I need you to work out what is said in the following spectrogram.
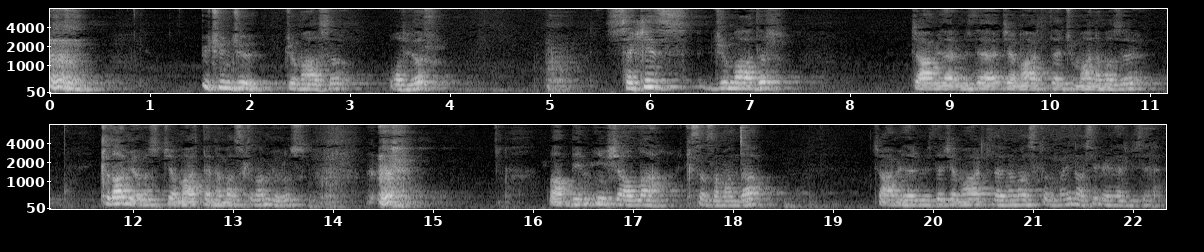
3. cuması oluyor. 8 cumadır camilerimizde cemaatle cuma namazı kılamıyoruz. Cemaatle namaz kılamıyoruz. Rabbim inşallah kısa zamanda camilerimizde cemaatle namaz kılmayı nasip eder bize.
